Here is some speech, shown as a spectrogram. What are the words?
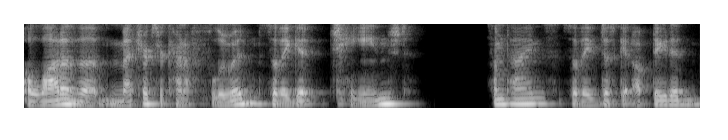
a lot of the metrics are kind of fluid, so they get changed sometimes. So they just get updated,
